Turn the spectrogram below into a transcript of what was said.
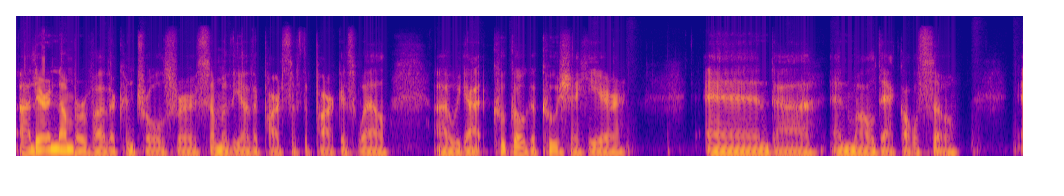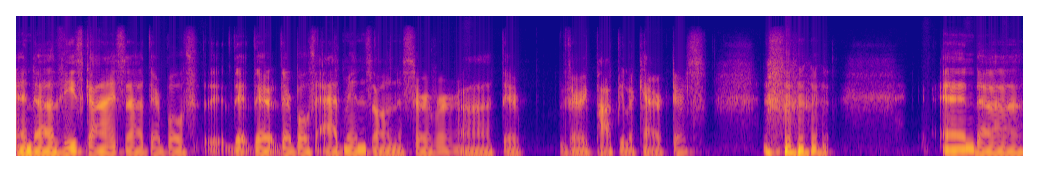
Uh, there are a number of other controls for some of the other parts of the park as well. Uh, we got Kuko Gakusha here, and uh, and Maldek also. And uh, these guys, uh, they're both they're, they're they're both admins on the server. Uh, they're very popular characters. and uh,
